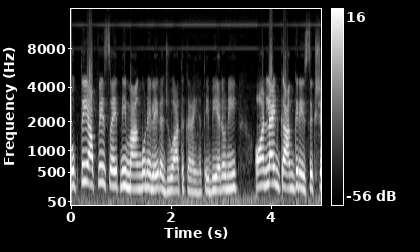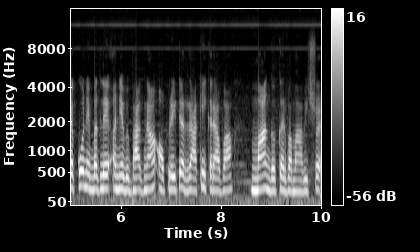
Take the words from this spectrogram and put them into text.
મુક્તિ આપવી સહિતની માંગોને લઈ રજૂઆત કરાઈ હતી. બીએલઓની ઓનલાઈન કામગીરી શિક્ષકોને બદલે અન્ય વિભાગના ઓપરેટર રાખી કરાવવા માંગ કરવામાં આવી છે.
